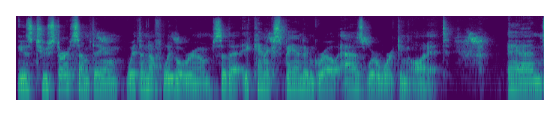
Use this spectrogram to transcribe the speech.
is to start something with enough wiggle room so that it can expand and grow as we're working on it. And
